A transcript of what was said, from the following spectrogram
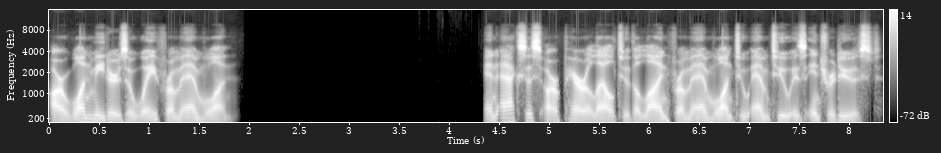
r 1 meters away from m1. An axis r parallel to the line from m1 to m2 is introduced.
